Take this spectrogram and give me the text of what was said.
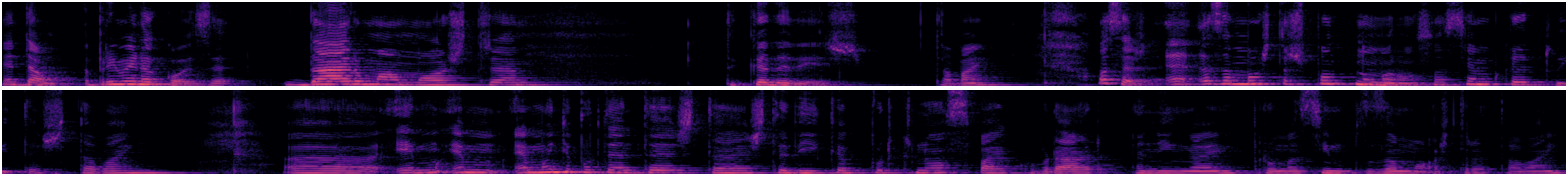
Então, a primeira coisa, dar uma amostra de cada vez. Está bem? Ou seja, as amostras, ponto número um, são sempre gratuitas, está bem? Uh, é, é, é, muito importante esta, esta dica porque não se vai cobrar a ninguém por uma simples amostra, está bem?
